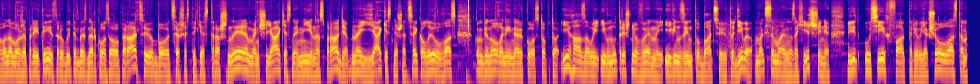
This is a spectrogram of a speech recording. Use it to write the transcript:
вона може прийти і зробити без наркозу операцію, бо це щось таке страшне, менш якісне. Ні, насправді найякісніше це коли у вас комбінований наркоз, тобто і газовий, і внутрішньовенний, і він з інтубацією. Тоді ви максимально захищені від усіх факторів. Якщо у вас там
